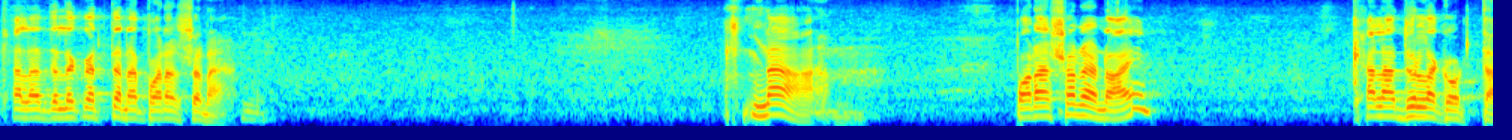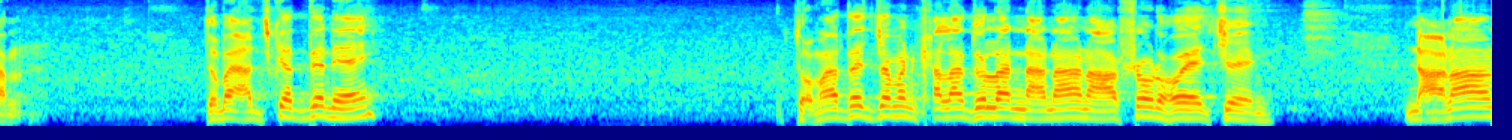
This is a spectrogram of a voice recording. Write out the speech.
খেলাধুলা করতে না পড়াশোনা? না পড়াশোনা নয় খেলাধুলা করতাম। তবে আজকের দিনে তোমাদের যেমন খেলাধুলার নানান আসর হয়েছে, নানান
